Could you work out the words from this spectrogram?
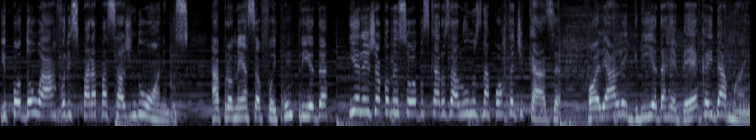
e podou árvores para a passagem do ônibus. A promessa foi cumprida e ele já começou a buscar os alunos na porta de casa. Olha a alegria da Rebeca e da mãe.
